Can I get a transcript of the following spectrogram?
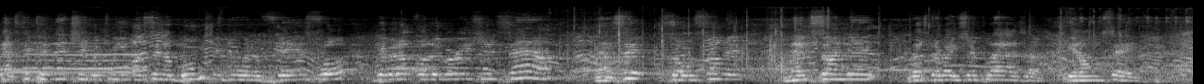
That's the connection between us in the booth and you in the dance floor. Give it up for Liberation Sound. That's it. Soul Summit next Sunday, Restoration Plaza. Get on safe.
